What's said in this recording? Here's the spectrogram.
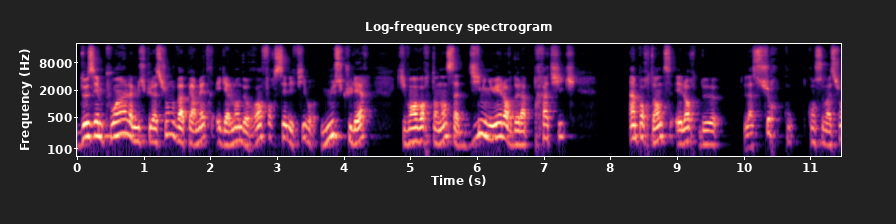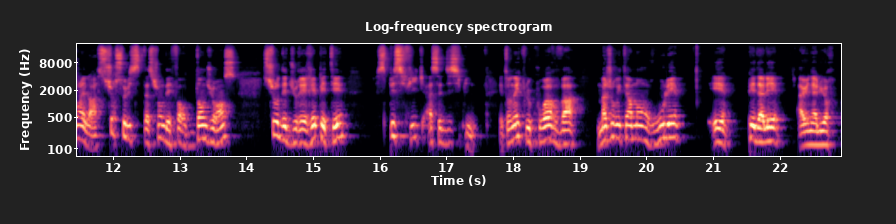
Deuxième point, la musculation va permettre également de renforcer les fibres musculaires qui vont avoir tendance à diminuer lors de la pratique importante et lors de la surconsommation et la sursollicitation d'efforts d'endurance sur des durées répétées spécifiques à cette discipline. Étant donné que le coureur va majoritairement rouler et pédaler à une allure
